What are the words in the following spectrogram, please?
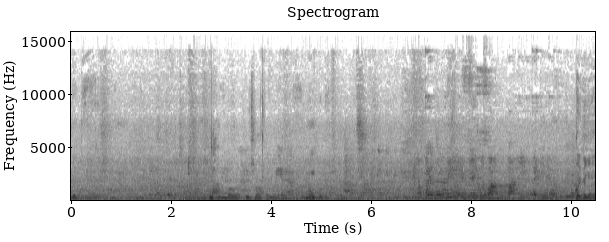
देखते हैं నా కూర్చున్నప్పుడు उनको తగ్గినాయి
